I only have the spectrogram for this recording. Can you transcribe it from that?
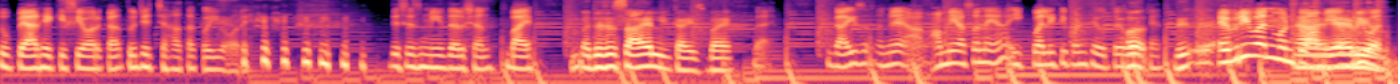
तू प्यार है किसी और का, तुझे चाहता कोई और है. This is me Darshan. Bye. This is Sahil guys bye. Bye. Guys म्हणजे आम्ही असं नाही इक्वालिटी पण ठेवतोय this, एव्हरीवन म्हणतो आम्ही everyone. Everyone.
